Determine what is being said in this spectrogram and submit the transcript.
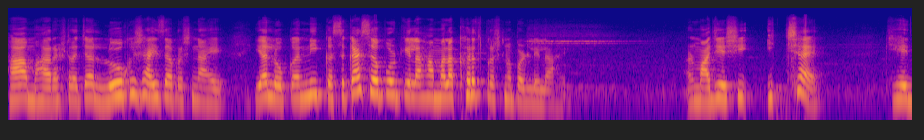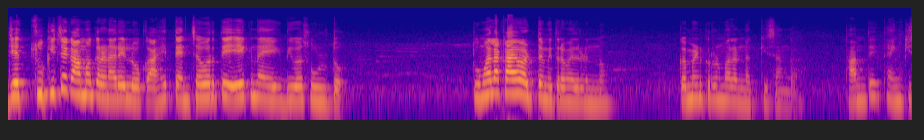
हा महाराष्ट्राच्या लोकशाहीचा प्रश्न आहे. या लोकांनी कसं काय सपोर्ट केला हा मला खरंच प्रश्न पडलेला आहे. आणि माझी अशी इच्छा आहे की हे जे चुकीचे कामं करणारे लोक आहेत त्यांच्यावर ते एक ना एक दिवस उलटो. तुम्हाला काय वाटतं मित्रमैत्रिणींनो? कमेंट करून मला नक्की सांगा. थांबते. थँक्यू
